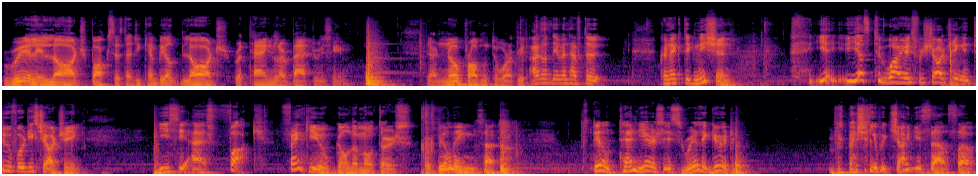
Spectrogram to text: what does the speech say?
really large boxes that you can build large rectangular batteries in. They're no problem to work with. I don't even have to connect ignition. yeah, just two wires for charging and two for discharging. Easy as fuck. Thank you, Golden Motors, for building such. Still, 10 years is really good. Especially with Chinese cells, so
